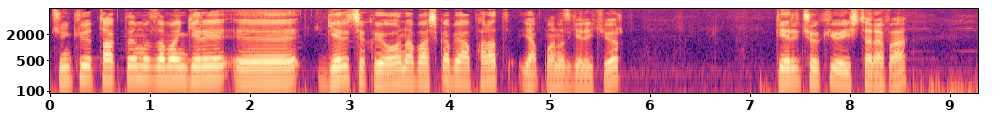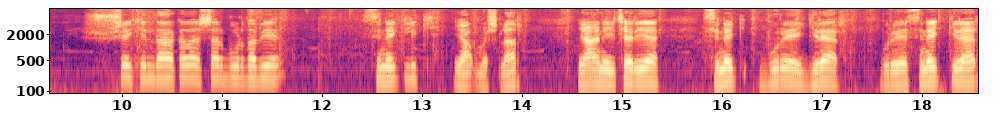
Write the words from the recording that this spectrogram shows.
Çünkü taktığımız zaman geri e, geri çıkıyor. Ona başka bir aparat yapmanız gerekiyor. Geri çöküyor iç tarafa. Şu şekilde arkadaşlar burada bir sineklik yapmışlar. Yani içeriye sinek buraya girer. Buraya sinek girer.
